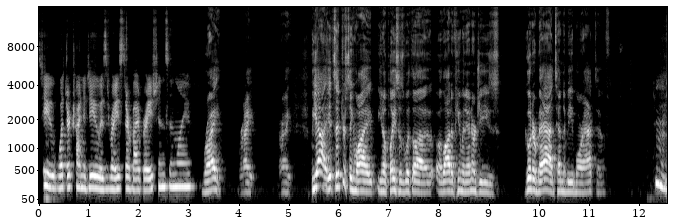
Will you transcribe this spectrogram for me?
too. What they're trying to do is raise their vibrations in life. Right, right, right. But yeah, it's interesting why you know places with uh, a lot of human energies, good or bad, tend to be more active. Hmm.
